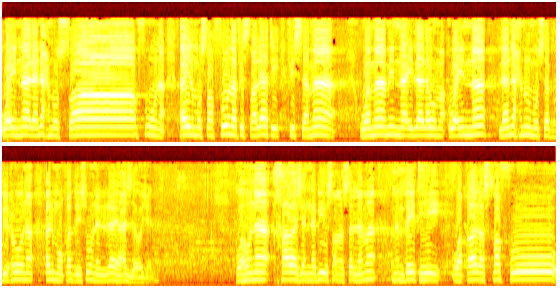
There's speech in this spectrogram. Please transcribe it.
وإنا لنحن الصافون أي المصفون في الصلاة في السماء. وما منا إلا له وإنا لنحن المسبحون المقدسون لله عز وجل. وهنا خرج النبي صلى الله عليه وسلم من بيته وقال اصطفوا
